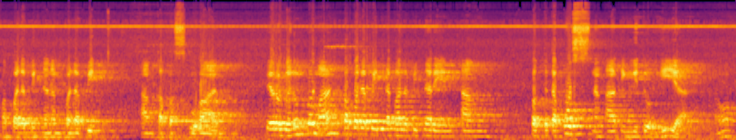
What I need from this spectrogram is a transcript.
Papalapit na ng palapit ang Kapaskuhan. Pero ganun pa man, papalapit na palapit na rin ang pagtatapos ng ating liturhiya. No?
